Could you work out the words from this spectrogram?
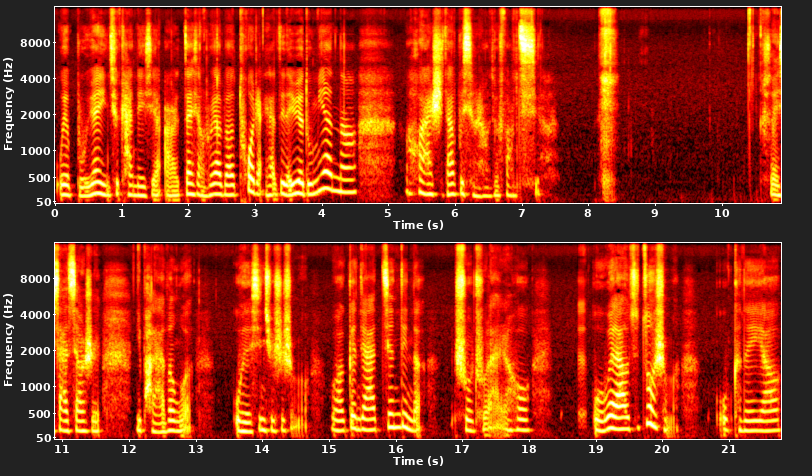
我也不愿意去看那些，而在想说要不要拓展一下自己的阅读面呢？后来实在不行，然后就放弃了。所以下次要是你跑来问我我的兴趣是什么，我要更加坚定的说出来，然后，呃我未来要去做什么，我可能也要。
